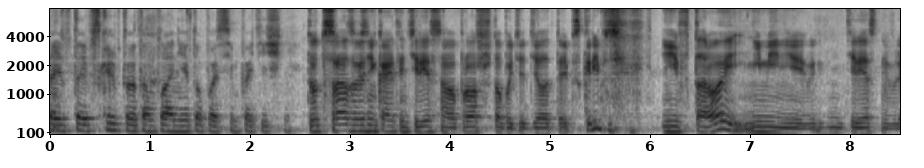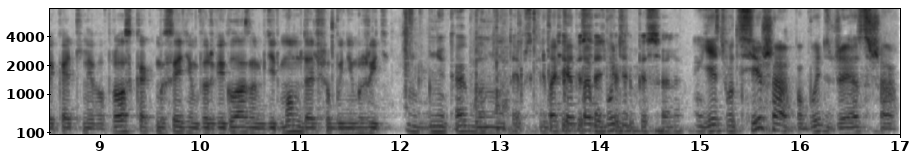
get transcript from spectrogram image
Type, TypeScript в этом плане и то посимпатичнее. Тут сразу возникает интересный вопрос, что будет делать TypeScript. И второй, не менее интересный, увлекательный вопрос, как мы с этим вырвиглазным дерьмом дальше будем жить. Не как бы мне TypeScript Так это писать, будет- как и писали. Есть вот C-Sharp, а будет JS-Sharp.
